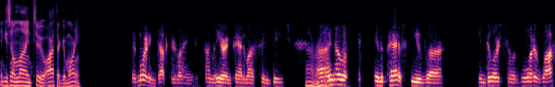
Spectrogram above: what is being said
think he's on line two. Arthur, good morning. Good morning, Dr. Lang. I'm here in Panama City Beach. All right. Uh. I know in the past you've uh, endorsed water wasa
